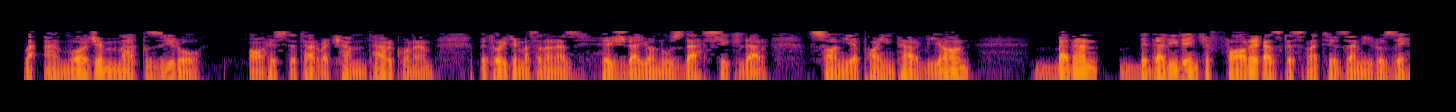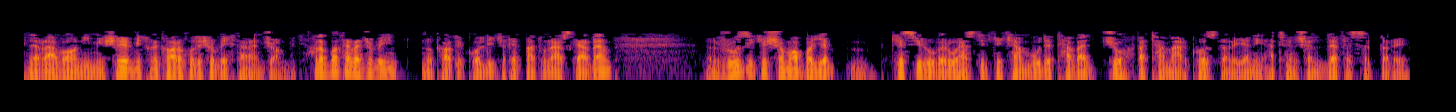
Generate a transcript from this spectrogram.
و امواج مغزی رو آهسته تر و کمتر کنم به طوری که مثلا از 18 یا 19 سیکل در ثانیه پایین تر بیان بدن به دلیل اینکه فارغ از قسمت زمیر و ذهن روانی میشه می‌تونه کار خودش رو بهتر انجام بده. حالا با توجه به این نکات کلی که خدمتتون ارز کردم روزی که شما با یه کسی روبرو هستید که کمبود توجه و تمرکز داره یعنی attention deficit داره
